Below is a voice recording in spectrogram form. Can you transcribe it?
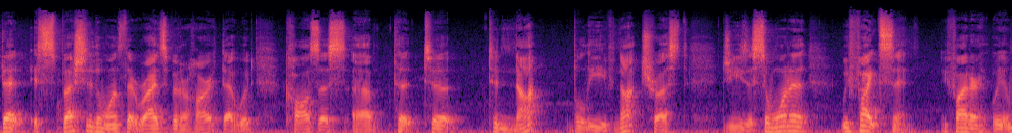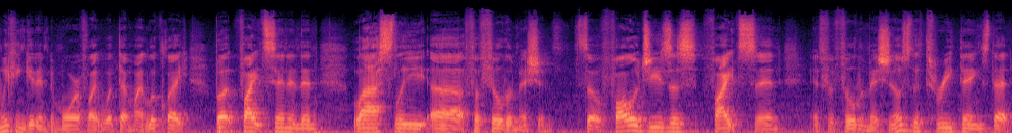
That especially the ones that rise up in our heart that would cause us uh, to to to not believe, not trust Jesus. So to we fight sin we find our and we can get into more of like what that might look like but fight sin and then lastly uh, fulfill the mission. So follow jesus fight sin and fulfill the mission. Those are the three things that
